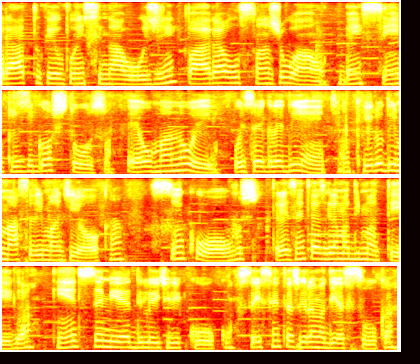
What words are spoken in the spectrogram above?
prato que eu vou ensinar hoje para o São João, bem simples e gostoso. É o manoê. Os ingredientes: 1 kg de massa de mandioca, 5 ovos, 300 gramas de manteiga, 500 ml de leite de coco, 600 gramas de açúcar,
